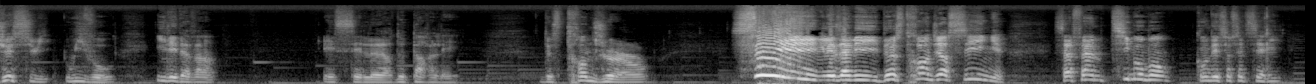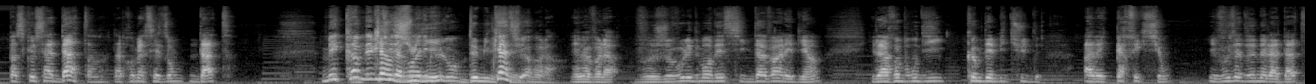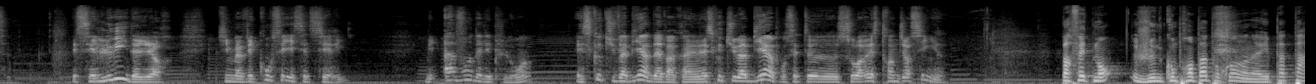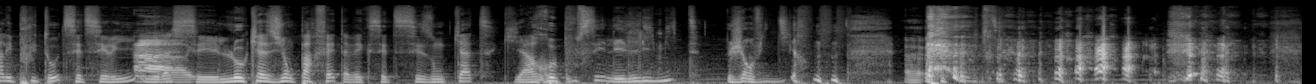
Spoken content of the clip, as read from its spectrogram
Je suis Wivo, il est Davin, et c'est l'heure de parler de Stranger Things, les amis, de Stranger Things. Ça fait un petit moment qu'on est sur cette série, parce que ça date, hein, la première saison date. Mais comme d'habitude, 15 avant d'aller juillet plus loin, 2016. 15 ju- ah, voilà. Et ben voilà, je voulais demander si Davin allait bien. Il a rebondi comme d'habitude avec perfection. Il vous a donné la date. Et c'est lui d'ailleurs qui m'avait conseillé cette série. Mais avant d'aller plus loin, est-ce que tu vas bien, Davin, quand même? Est-ce que tu vas bien pour cette euh, soirée Stranger Things? Parfaitement. Je ne comprends pas pourquoi on n'en avait pas parlé plus tôt de cette série. Ah, mais là, oui. c'est l'occasion parfaite avec cette saison 4 qui a repoussé les limites, j'ai envie de dire. Euh,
